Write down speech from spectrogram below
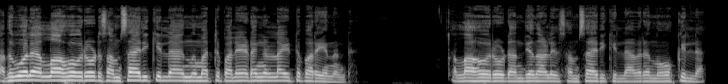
അതുപോലെ അള്ളാഹു അവരോട് സംസാരിക്കില്ല എന്ന് മറ്റ് പലയിടങ്ങളിലായിട്ട് പറയുന്നുണ്ട്. അള്ളാഹു അവരോട് അന്ത്യനാളിൽ സംസാരിക്കില്ല അവരെ നോക്കില്ല.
